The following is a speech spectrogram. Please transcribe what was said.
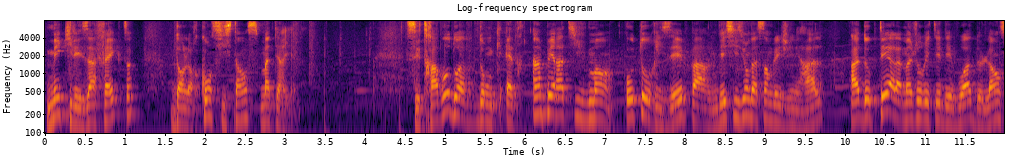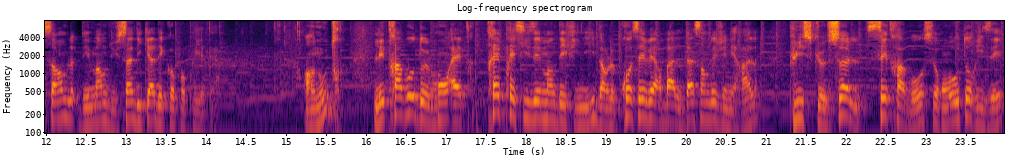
mais qui les affectent dans leur consistance matérielle. Ces travaux doivent donc être impérativement autorisés par une décision d'Assemblée générale adoptée à la majorité des voix de l'ensemble des membres du syndicat des copropriétaires. En outre, les travaux devront être très précisément définis dans le procès verbal d'Assemblée générale puisque seuls ces travaux seront autorisés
